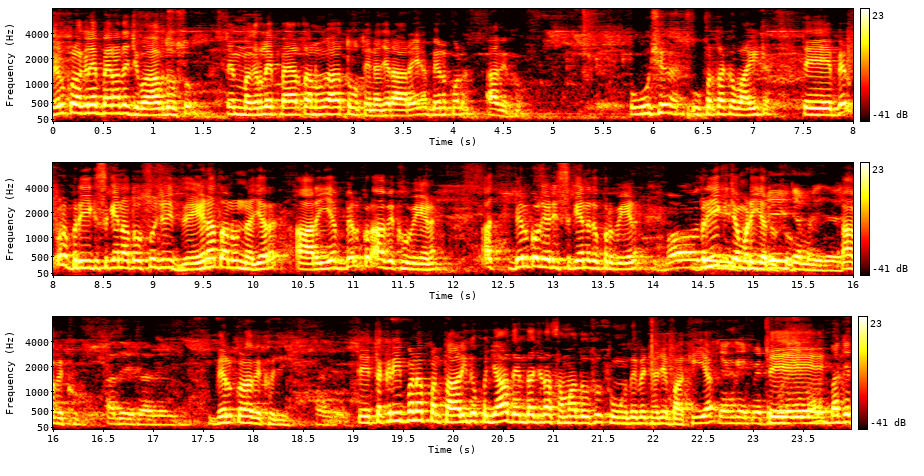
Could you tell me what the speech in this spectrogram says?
ਬਿਲਕੁਲ ਅਗਲੇ ਪੈਰਾਂ ਦੇ ਜਵਾਬ ਦੋਸਤੋ ਤੇ ਮਗਰਲੇ ਪੈਰ ਤੁਹਾਨੂੰ ਆਹ ਧੋਤੇ ਨਜ਼ਰ ਆ ਰਹੇ ਆ। ਬਿਲਕੁਲ, ਆਹ ਵੇਖੋ। ਪੂਛ ਉੱਪਰ ਤੱਕ ਵਾਈਟ ਤੇ ਬਿਲਕੁਲ ਬਰੀਕ ਸਕਿਨ ਆ ਦੋਸਤੋ, ਜਿਹੜੀ ਵੇਨ ਆ ਤੁਹਾਨੂੰ ਨਜ਼ਰ ਆ ਰਹੀ ਹੈ ਬਿਲਕੁਲ ਆ ਵੇਖੋ ਵੇਨ। ਬਿਲਕੁਲ ਜਿਹੜੀ ਸਕਿਨ ਦੇ ਉੱਪਰ ਵੇਨ ਬਹੁਤ ਬਰੀਕ ਚਮੜੀ ਆ ਦੋਸਤੋ। ਚਮੜੀ ਦੇ ਆ ਵੇਖੋ। ਆ ਦੇਖ ਸਕਦੇ ਬਿਲਕੁਲ ਆ ਵੇਖੋ ਜੀ। ਹਾਂਜੀ। ਤੇ ਤਕਰੀਬਨ 45 ਤੋਂ 50 ਦਿਨ ਦਾ ਜਿਹੜਾ ਸਮਾਂ ਦੋਸਤੋ ਸੂਣ ਦੇ ਵਿੱਚ ਹਜੇ ਬਾਕੀ ਆ। ਚੰਗੇ ਪਿੱਠ ਤੇ ਬਾਕੀ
